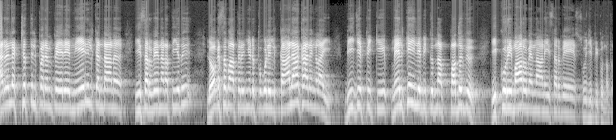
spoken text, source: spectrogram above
അരലക്ഷത്തിൽ പരം പേരെ നേരിൽ കണ്ടാണ് ഈ സർവേ നടത്തിയത്. ലോക്സഭാ തെരഞ്ഞെടുപ്പുകളിൽ കാലാകാലങ്ങളായി ബി ജെ പിക്ക് മേൽക്കൈ ലഭിക്കുന്ന പതിവ് ഇക്കുറി മാറുമെന്നാണ് ഈ സർവേ സൂചിപ്പിക്കുന്നത്.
